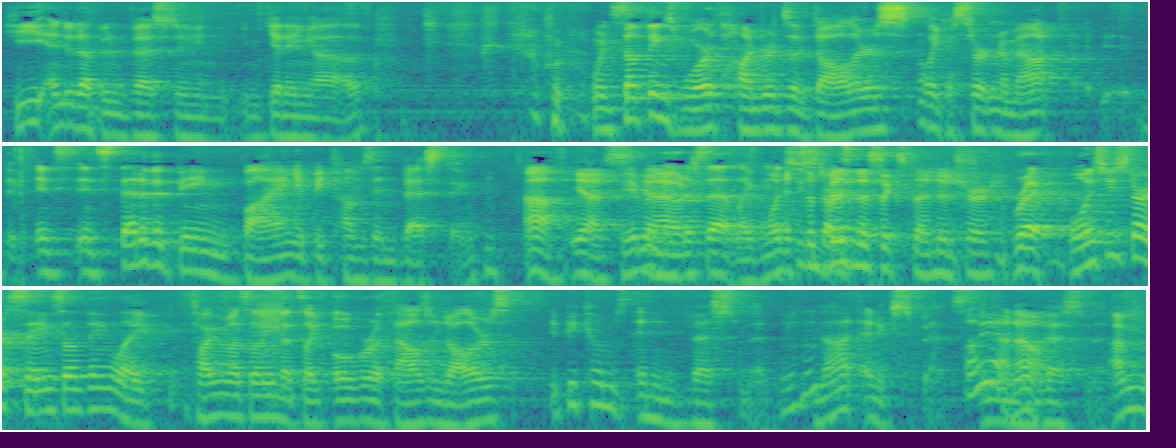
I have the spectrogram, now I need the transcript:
He ended up investing in, in getting uh when something's worth hundreds of dollars, like a certain amount, it's, instead of it being buying, it becomes investing. ah yes, You ever yeah. notice that? Like once It's you a business expenditure. Right. Once you start saying something like talking about something that's like over a thousand dollars, it becomes an investment, not an expense. Oh an yeah, no, investment. I'm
